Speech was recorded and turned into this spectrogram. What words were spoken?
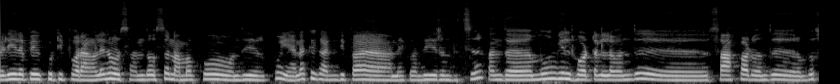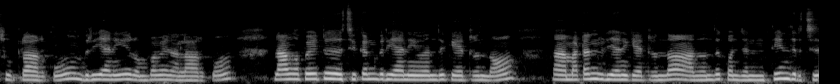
வெளியில் போய் கூட்டி போகிறாங்களேன்னு ஒரு சந்தோஷம் நமக்கும் வந்து இருக்கும். எனக்கு கண்டிப்பாக அன்றைக்கி வந்து இருந்துச்சு. அந்த மூங்கில் ஹோட்டலில் வந்து சாப்பாடு வந்து ரொம்ப சூப்பராக இருக்கும். பிரியாணியும் ரொம்பவே நல்லாயிருக்கும் நாங்கள் போயிட்டு சிக்கன் பிரியாணி வந்து கேட்டிருந்தோம். மட்டன் பிரியாணி கேட்டிருந்தோம். அது வந்து கொஞ்சம் தீந்துருச்சு.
